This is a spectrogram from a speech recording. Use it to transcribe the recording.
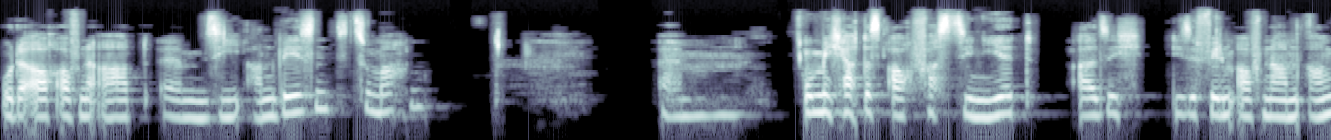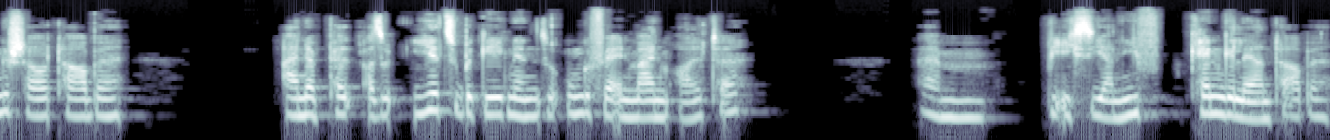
oder auch auf eine Art, ähm, sie anwesend zu machen. Ähm, und mich hat das auch fasziniert, als ich diese Filmaufnahmen angeschaut habe, eine, also ihr zu begegnen, so ungefähr in meinem Alter, ähm, wie ich sie ja nie kennengelernt habe.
